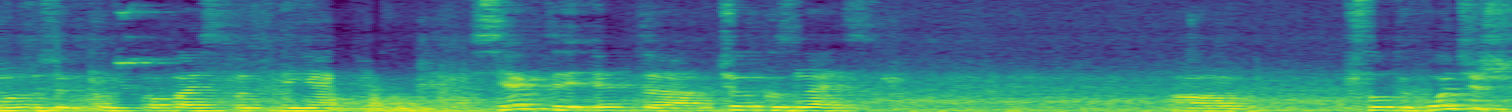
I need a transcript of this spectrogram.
можно все-таки не попасть под влияние секты, это четко знать, а, что ты хочешь,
